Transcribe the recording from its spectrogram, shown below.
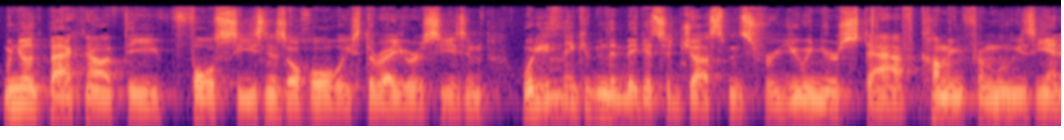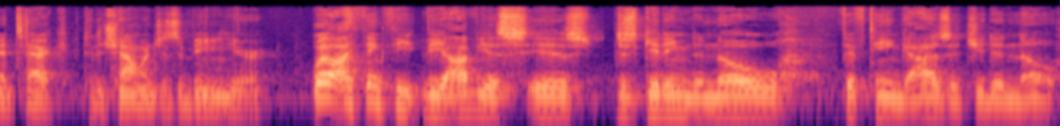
When you look back now at the full season as a whole, at least the regular season, what do you mm-hmm. think have been the biggest adjustments for you and your staff coming from Louisiana Tech to the challenges of being here? Well, I think the, the obvious is just getting to know 15 guys that you didn't know.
